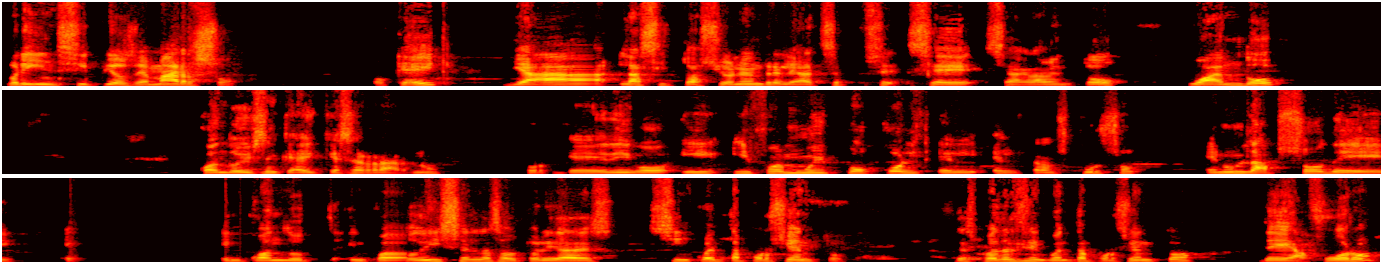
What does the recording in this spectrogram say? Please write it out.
principios de marzo, ¿ok? Ya la situación en realidad se, se, se, se agraventó cuando, cuando dicen que hay que cerrar, ¿no? Porque digo, y, y fue muy poco el, el, el, transcurso en un lapso de, en cuando, en cuando dicen las autoridades, 50%, después del 50% de aforo,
